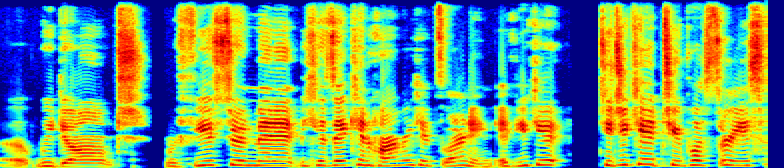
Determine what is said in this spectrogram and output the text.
Uh, we don't refuse to admit it because it can harm a kid's learning. If you get teach a kid two plus three is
